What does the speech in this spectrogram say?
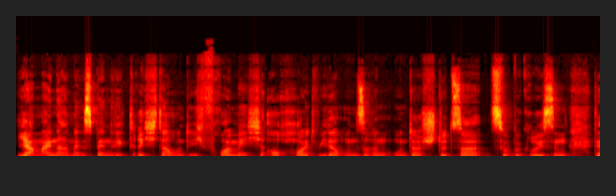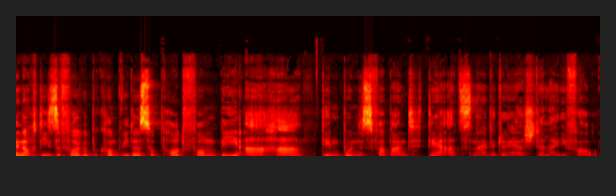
Ja, mein Name ist Benedikt Richter und ich freue mich auch heute wieder unseren Unterstützer zu begrüßen, denn auch diese Folge bekommt wieder Support vom BAH, dem Bundesverband der Arzneimittelhersteller e.V.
